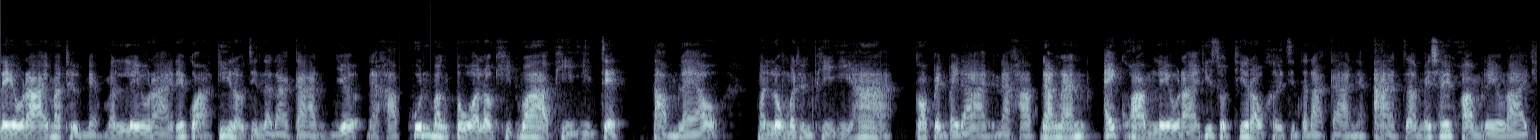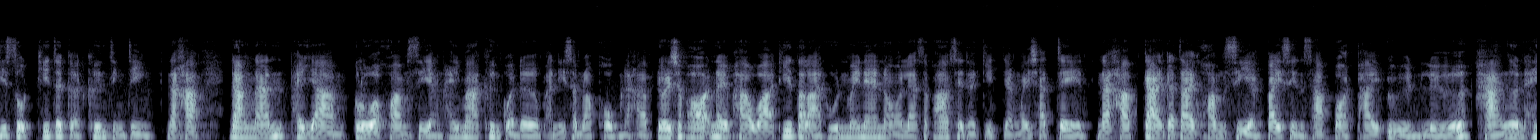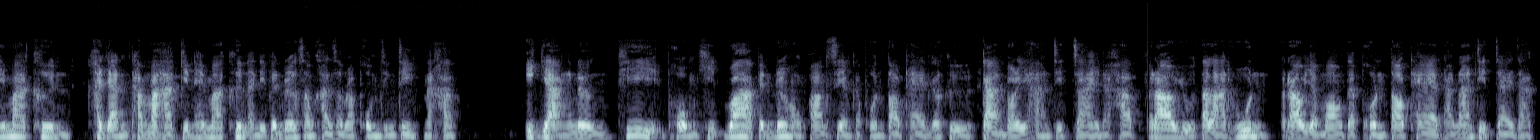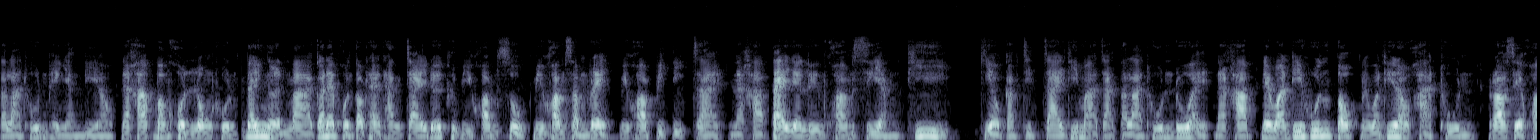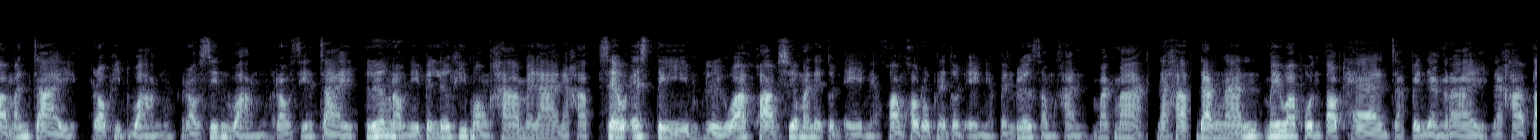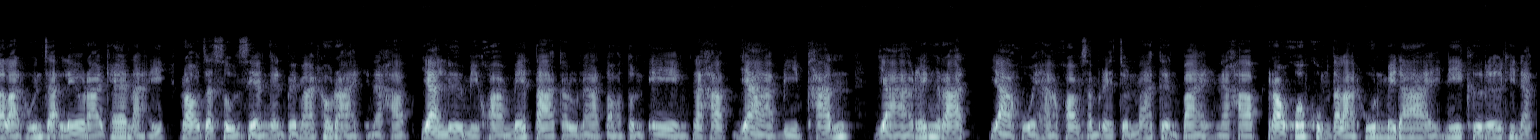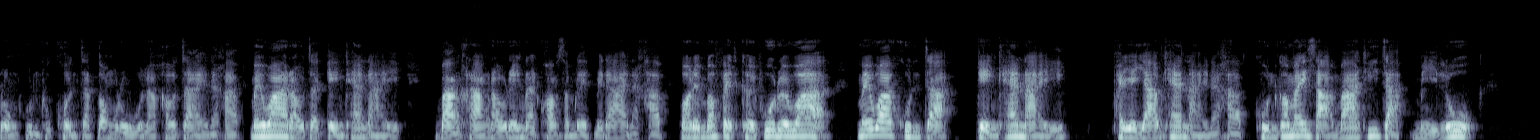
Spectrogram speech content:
เลวร้ายมาถึงเนี่ยมันเลวร้ายได้กว่าที่เราจินตนาการเยอะนะครับหุ้นบางตัวเราคิดว่า PE 7 ต่ำแล้ว มันลงมาถึง PE 5 ก็เป็นไปได้นะครับ ดังนั้นไอ้ความเลวร้ายที่สุดที่เราเคยจินตนาการเนี่ยอาจจะไม่ใช่ความเลวร้ายที่สุดที่จะเกิดขึ้นจริง ๆนะครับ ดังนั้นพยายามกลัวความเสี่ยงให้มากขึ้นกว่าเดิม อันนี้สำหรับผมนะครับ โดยเฉพาะในภาวะที่ตลาดหุ้นไม่แน่นอน และสภาพเศรษฐกิจยังไม่ชัดเจนนะครับ การกระจายความเสี่ยงไปสินทรัพย์ปลอดภัยอื่น หรือหาเงินให้มากขึ้น ขยันทำมาหากินให้มากขึ้น อันนี้เป็นเรื่องสำคัญสำหรับผมจริง ๆ นะครับ อีกอย่างหนึ่งที่ผมคิดว่าเป็นเรื่องของความเสี่ยงกับผลตอบแทนก็คือการบริหารจิตใจนะครับ เราอยู่ตลาดหุ้น เราอย่ามองแต่ผลตอบแทนทางด้านจิตใจจากตลาดหุ้นเพียงอย่างเดียวนะครับบางคนลงทุนได้เงินมาก็ได้ผลตอบแทนทางใจด้วยคือมีความสุข มีความสำเร็จมีความปิติใจนะครับแต่อย่าลืมความเสี่ยงที่ เกี่ยวกับจิตใจที่มาจากตลาดหุ้นด้วยนะครับ ในวันที่หุ้นตกในวันที่เราขาดทุน เราเสียความมั่นใจ เราผิดหวัง เราสิ้นหวัง เราเสียใจ เรื่องเหล่านี้เป็นเรื่องที่มองข้ามไม่ได้นะครับเซลล์เอสตีมหรือว่าความเชื่อมั่นในตนเองเนี่ยความเคารพในตนเองเนี่ยเป็นเรื่องสำคัญมากๆนะครับ ดังนั้นไม่ว่าผลตอบแทนจะเป็นอย่างไรนะครับ ตลาดหุ้นจะเลวร้ายแค่ไหน เราจะสูญเสียเงินไปมากเท่าไหร่นะครับ อย่าลืมมีความเมตตากรุณาต่อตนเองนะครับ อย่าบีบคั้น อย่าเร่งรัด อย่าโหยหาความสำเร็จจนมากเกินไปนะครับ เราควบคุมตลาดหุ้นไม่ได้ นี่คือเรื่องที่นักลงทุนทุกคนจะต้องรู้และเข้าใจนะครับ ไม่ว่าเราจะเก่งแค่ไหน บางครั้งเราเร่งรัดความสำเร็จไม่ได้นะครับวอร์เรนบัฟเฟตเคยพูดด้วยว่า ไม่ว่าคุณจะเก่งแค่ไหน พยายามแค่ไหนนะครับ คุณก็ไม่สามารถที่จะมีลูก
